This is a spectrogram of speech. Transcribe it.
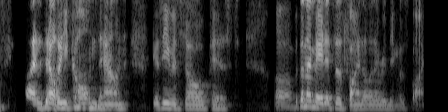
until he calmed down because he was so pissed. Uh, but then I made it to the final and everything was fine.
